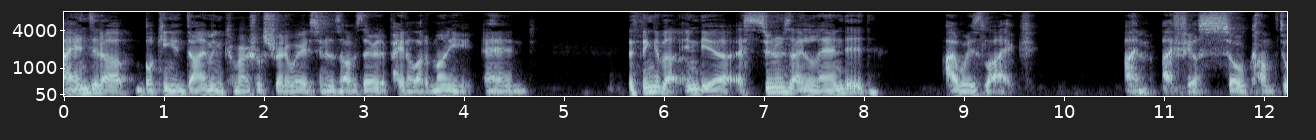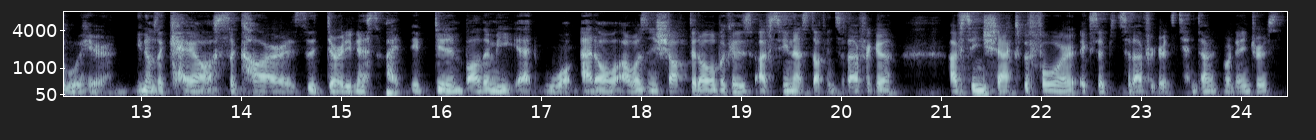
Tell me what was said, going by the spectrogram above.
I ended up booking a diamond commercial straight away as soon as I was there that paid a lot of money. And the thing about India, as soon as I landed, I was like, I'm I feel so comfortable here. You know, the chaos, the cars, the dirtiness, I, it didn't bother me at at all. I wasn't shocked at all because I've seen that stuff in South Africa. I've seen shacks before, except in South Africa, it's 10 times more dangerous.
